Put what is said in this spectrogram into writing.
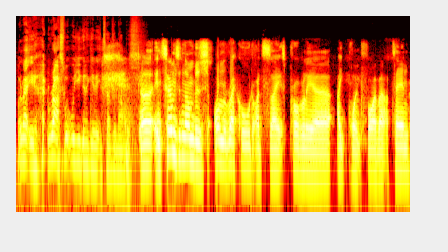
what about you, Russ? What were you going to give it in terms of numbers? Uh, in terms of numbers on the record, I'd say it's probably a 8.5 out of 10,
